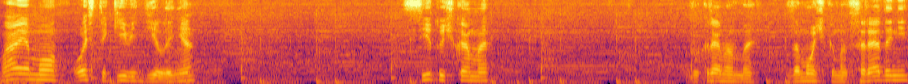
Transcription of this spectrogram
Маємо ось такі відділення з сіточками, з окремими замочками всередині,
